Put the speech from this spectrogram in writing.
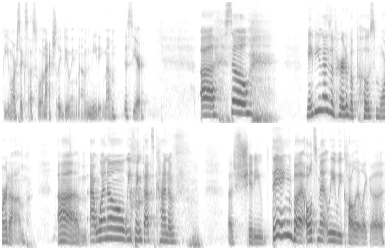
be more successful in actually doing them, meeting them this year. Uh, so maybe you guys have heard of a post-mortem. Um, at Ueno, we think that's kind of a shitty thing, but ultimately we call it like a,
